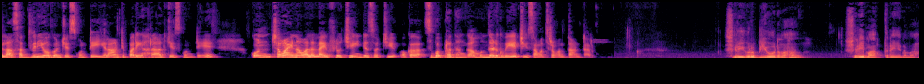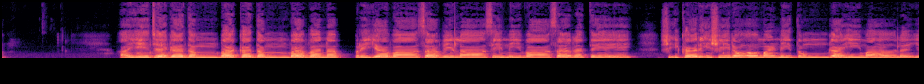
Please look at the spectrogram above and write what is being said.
ఎలా సద్వినియోగం చేసుకుంటే ఎలాంటి పరిహారాలు చేసుకుంటే కొంచెం అయినా వాళ్ళ లైఫ్లో చేంజెస్ వచ్చి ఒక శుభప్రదంగా ముందడుగు వేయచ్చు ఈ సంవత్సరం అంతా అంటారు. శ్రీ గురుభ్యో నమ. శ్రీమాత్రే నమ. अयि जगदम्ब कदम्ब वनप्रियवासविलासिनिवासरते शिखरिशिरोमणितुङ्गहिमालय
